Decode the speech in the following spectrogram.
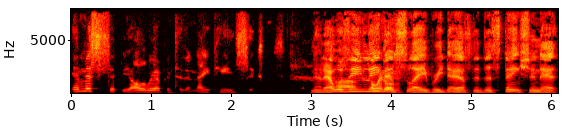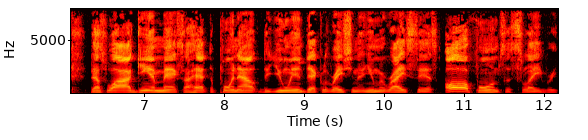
in Mississippi all the way up into the 1960s. Now that was uh, illegal slavery. That's the distinction. That that's why again, Max, I had to point out the UN Declaration of Human Rights says all forms of slavery.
